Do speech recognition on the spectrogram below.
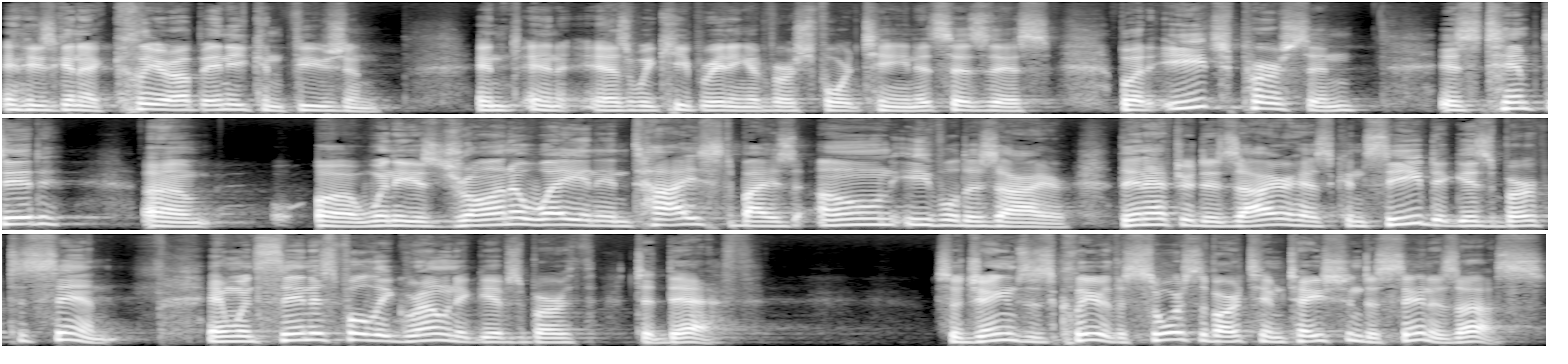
And he's going to clear up any confusion. And, and, as we keep reading at verse 14, it says this But each person is tempted um, uh, when he is drawn away and enticed by his own evil desire. Then, after desire has conceived, it gives birth to sin. And when sin is fully grown, it gives birth to death. So James is clear the source of our temptation to sin is us.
